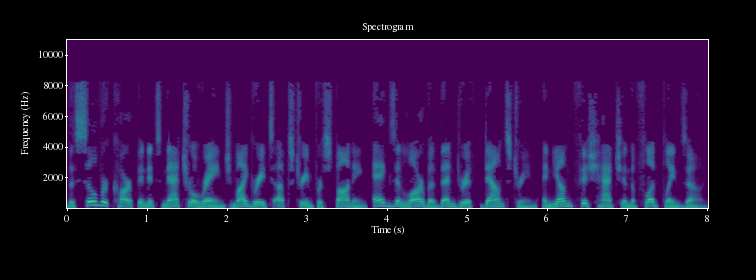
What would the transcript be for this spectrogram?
The silver carp in its natural range migrates upstream for spawning, eggs and larvae then drift downstream, and young fish hatch in the floodplain zone.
